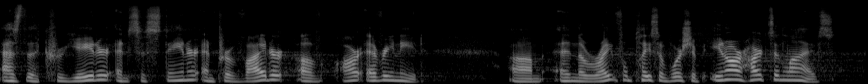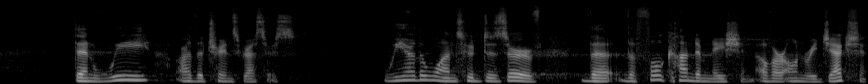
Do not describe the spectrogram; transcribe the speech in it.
as the creator and sustainer and provider of our every need, um, and the rightful place of worship in our hearts and lives, then we are the transgressors. We are the ones who deserve the, the full condemnation of our own rejection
